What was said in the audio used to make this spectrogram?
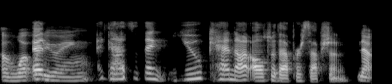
of what we're doing. And that's the thing you cannot alter that perception No.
